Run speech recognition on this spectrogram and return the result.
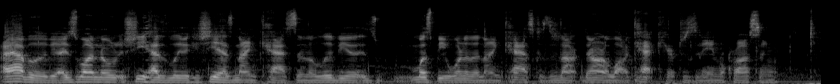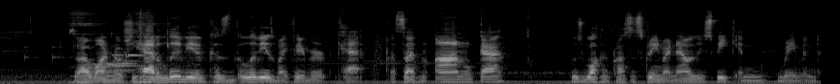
I have Olivia. I just want to know if she has Olivia because she has nine cats, and Olivia is must be one of the nine cats because there's not there aren't a lot of cat characters in Animal Crossing. So I want to know if she had Olivia because Olivia is my favorite cat aside from Ankha, who's walking across the screen right now as we speak, and Raymond.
